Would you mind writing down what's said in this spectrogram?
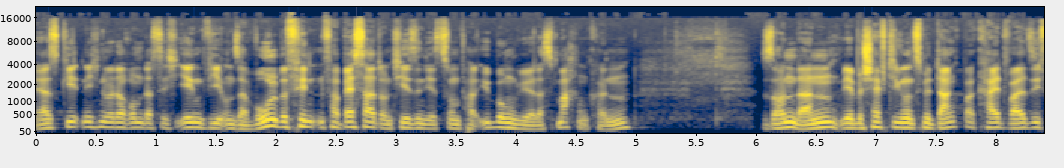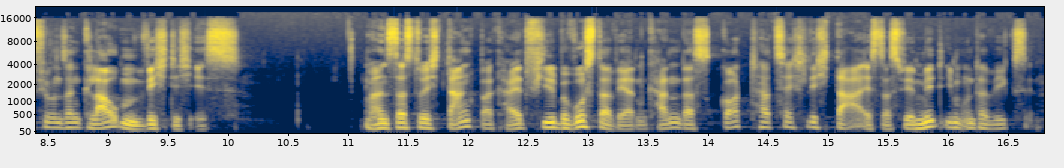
Ja, es geht nicht nur darum, dass sich irgendwie unser Wohlbefinden verbessert und hier sind jetzt so ein paar Übungen, wie wir das machen können, sondern wir beschäftigen uns mit Dankbarkeit, weil sie für unseren Glauben wichtig ist. Weil uns das durch Dankbarkeit viel bewusster werden kann, dass Gott tatsächlich da ist, dass wir mit ihm unterwegs sind.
